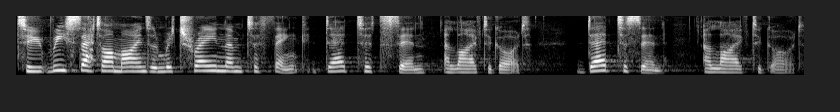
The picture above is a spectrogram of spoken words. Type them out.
to reset our minds and retrain them to think dead to sin, alive to God. Dead to sin, alive to God.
